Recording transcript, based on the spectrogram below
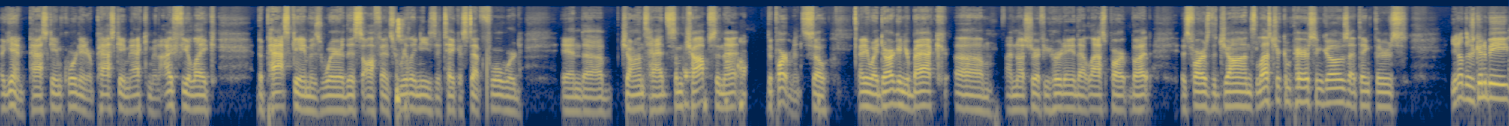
Again, pass game coordinator, pass game acumen. I feel like the pass game is where this offense really needs to take a step forward. And uh, Johns had some chops in that department. So anyway, Dargan, you're back. Um, I'm not sure if you heard any of that last part, but as far as the Johns Lester comparison goes, I think there's, you know, there's going to be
